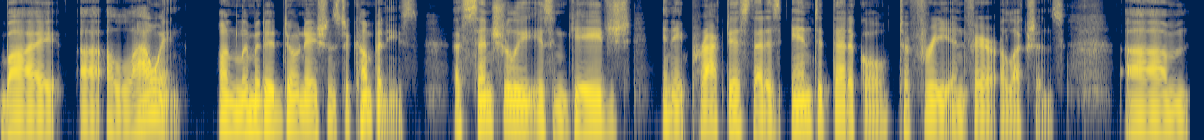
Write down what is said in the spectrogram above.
by uh, allowing unlimited donations to companies essentially is engaged in a practice that is antithetical to free and fair elections. Um,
